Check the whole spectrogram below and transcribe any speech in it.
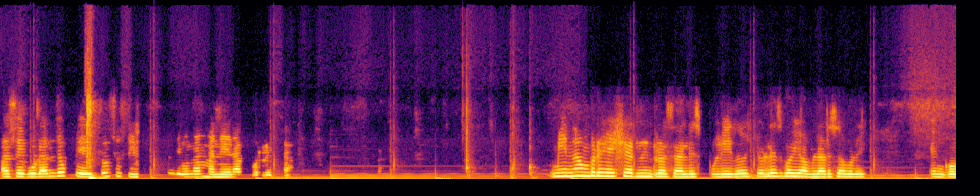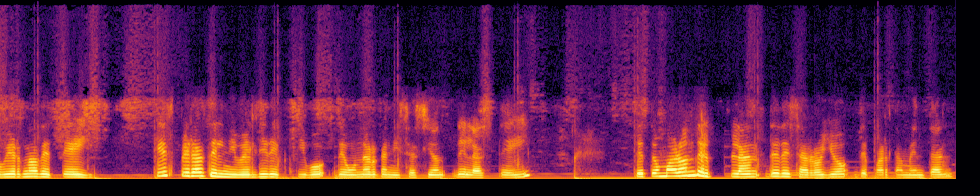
asegurando que estos se utilicen de una manera correcta. Mi nombre es Sherlyn Rosales Pulido. Yo les voy a hablar sobre en gobierno de TI. ¿Qué esperas del nivel directivo de una organización de las TI? Se tomaron del plan de desarrollo departamental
